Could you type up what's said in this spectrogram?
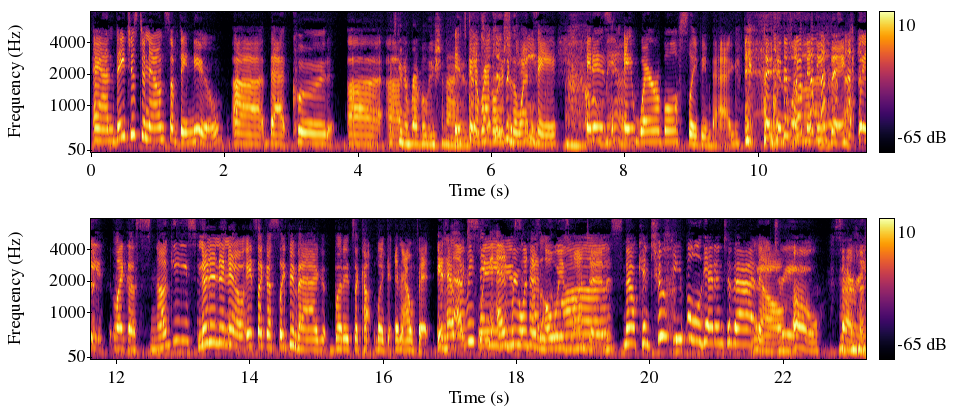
And they just announced something new uh, that could uh, It's going to revolutionize. it's going to revolutionize the onesie. It is man. a wearable sleeping bag. it's amazing. Wait, like a snuggie? No, no, no, no. It's like a sleeping bag, but it's a co- like an outfit. It It's has like, everything sleeves everyone has always gloves. now can two people get into that? No. Adrian. Oh, sorry.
